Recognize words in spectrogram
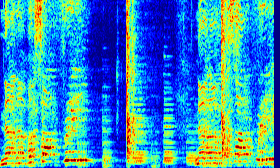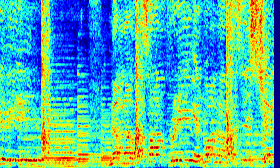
None of us are free, none of us are free. None of us are free, and one of us is chained.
